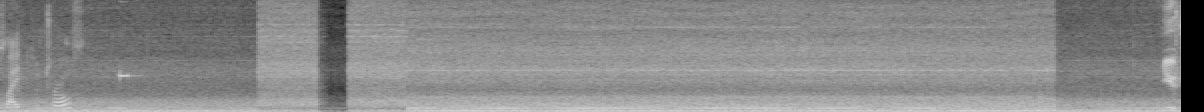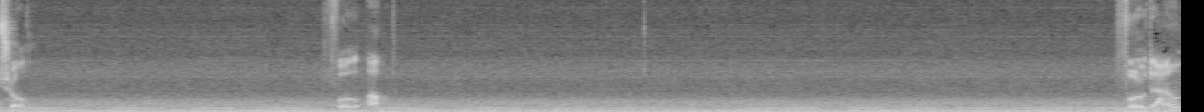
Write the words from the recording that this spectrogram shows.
Flight controls. Neutral. Full up. Full down.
